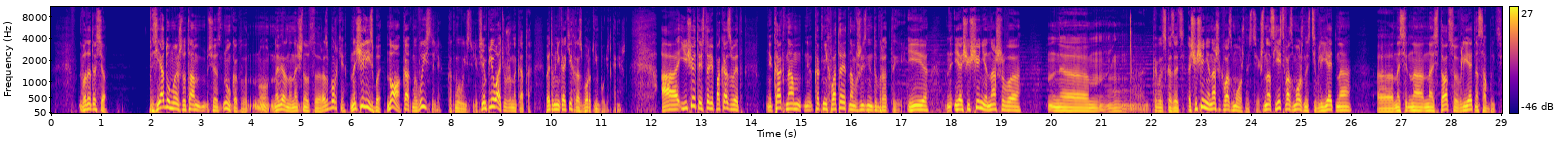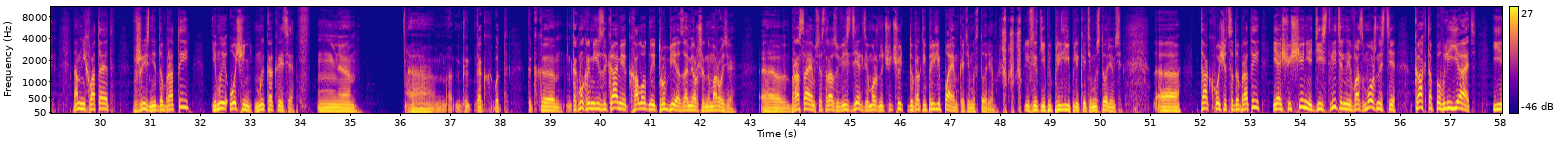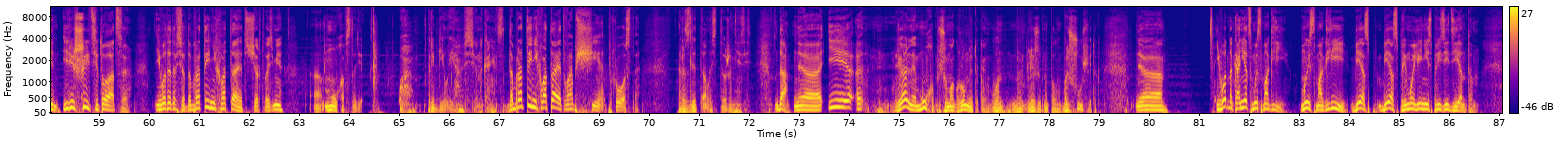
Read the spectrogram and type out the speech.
Вот это все. Я думаю, что там сейчас, ну, как, ну, наверное, начнутся разборки. Начались бы, но, как мы выяснили, как мы выяснили, всем плевать уже на кота. Поэтому никаких разборок не будет, конечно. А еще эта история показывает, как нам, как не хватает нам в жизни доброты. И, и ощущение нашего, э, как бы сказать, ощущение наших возможностей. Что у нас есть возможности влиять на, э, на, на, на ситуацию, влиять на события. Нам не хватает в жизни доброты, и мы очень, мы как эти, э, как вот, как, как мокрыми языками к холодной трубе, замерзшей на морозе. Э, бросаемся сразу везде, где можно чуть-чуть доброты, прилипаем к этим историям. И все-таки прилипли к этим историям. Э, так хочется доброты и ощущения действительной возможности как-то повлиять и, и решить ситуацию. И вот это все. Доброты не хватает, черт возьми. А, муха в студии. О, прибил ее. Все, наконец. Доброты не хватает вообще просто. Разлеталась тоже у меня здесь. Да, э, и э, реальная муха, причем огромная такая, вон, лежит на полу, большущая так. Э, и вот, наконец, мы смогли. Мы смогли без, без прямой линии с президентом,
